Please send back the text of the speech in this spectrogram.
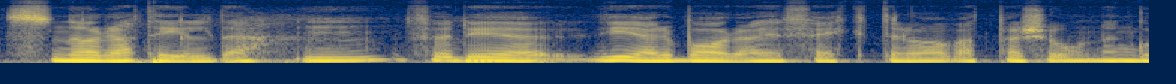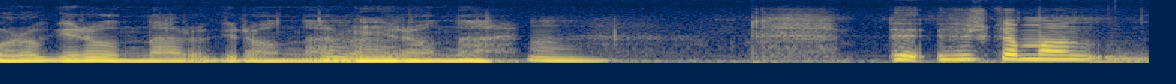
snurra till det. Mm. För det ger bara effekter av att personen går och grunnar och grunnar och mm. grunnar. Mm. Hur ska man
